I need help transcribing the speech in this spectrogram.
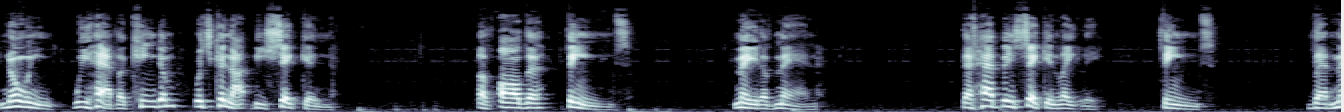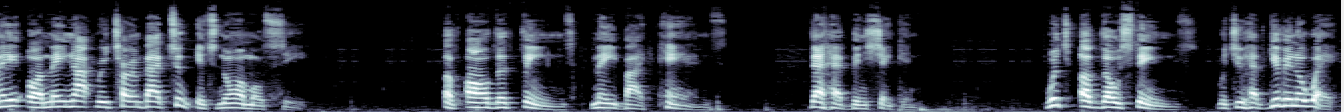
Knowing we have a kingdom which cannot be shaken, of all the things made of man that have been shaken lately, things that may or may not return back to its normalcy of all the things made by hands that have been shaken? Which of those things which you have given away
